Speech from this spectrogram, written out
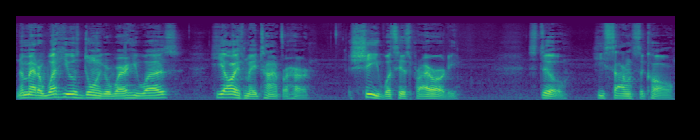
No matter what he was doing or where he was, he always made time for her. She was his priority. Still, he silenced the call.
